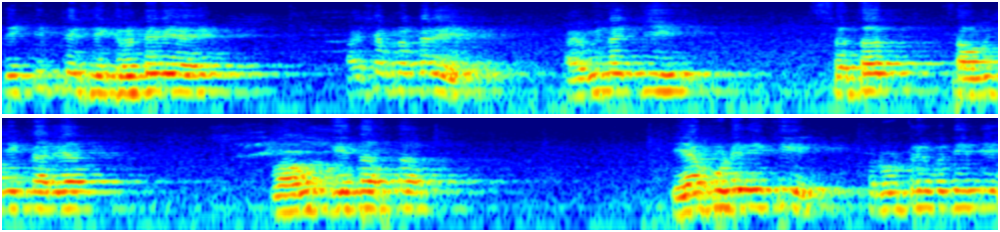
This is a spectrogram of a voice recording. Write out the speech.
देखील ते सेक्रेटरी आहेत. अशा प्रकारे अविनाशजी सतत सामाजिक कार्यात वाहून घेत असतात. यापुढे देखील रोटरीमध्ये ते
